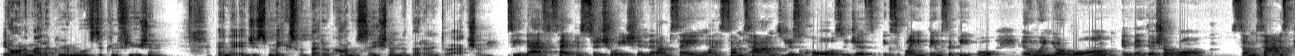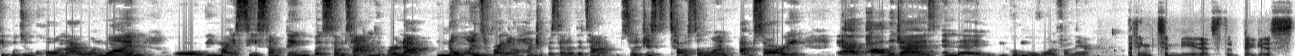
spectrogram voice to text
It automatically removes the confusion and it, just makes for better conversation and a better interaction. See, that's the type of situation that I'm saying. Like sometimes just calls to just explain things to people, and when you're wrong, admit that you're wrong. Sometimes people do call 911 or we might see something, but sometimes we're not, no one's right 100% of the time. So just tell someone, I'm sorry, I apologize, and then you can move on from there. I think to me, that's the biggest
